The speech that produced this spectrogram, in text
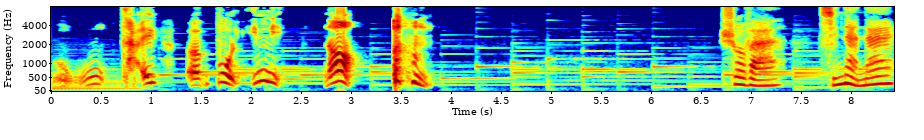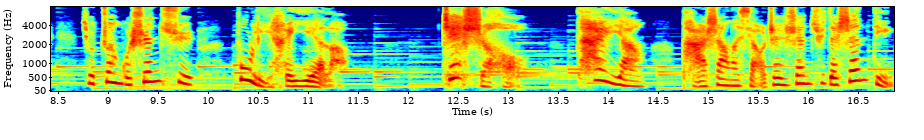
我才呃不理你呢。”说完，喜奶奶就转过身去不理黑夜了。这时候，太阳爬上了小镇山区的山顶。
